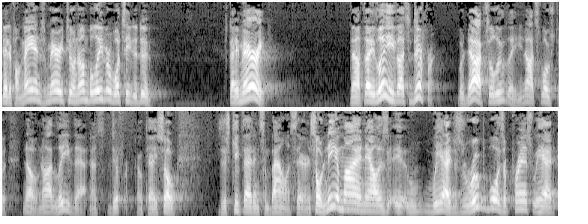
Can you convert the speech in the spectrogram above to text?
that if a man's married to an unbeliever, what's he to do? Stay married. Now, if they leave, that's different. But no, absolutely, you're not supposed to, no, not leave that. That's different, okay? So, Just keep that in some balance there. And so Nehemiah now is, uh, we had Zerubbabel as a prince, we had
